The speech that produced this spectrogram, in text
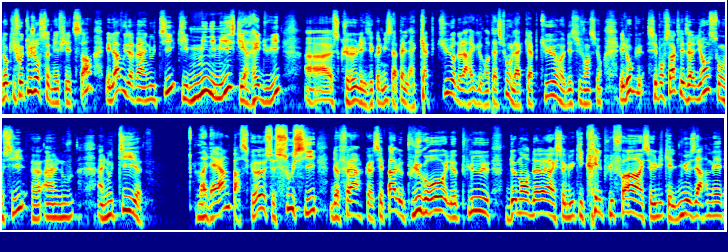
Donc, il faut toujours se méfier de ça. Et là, vous avez un outil qui minimise, qui réduit euh, ce que les économistes appellent la capture de la réglementation ou la capture des subventions. Et donc, c'est pour ça que les alliances sont aussi un, un outil moderne parce que ce souci de faire que c'est pas le plus gros et le plus demandeur et celui qui crie le plus fort et celui qui est le mieux armé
